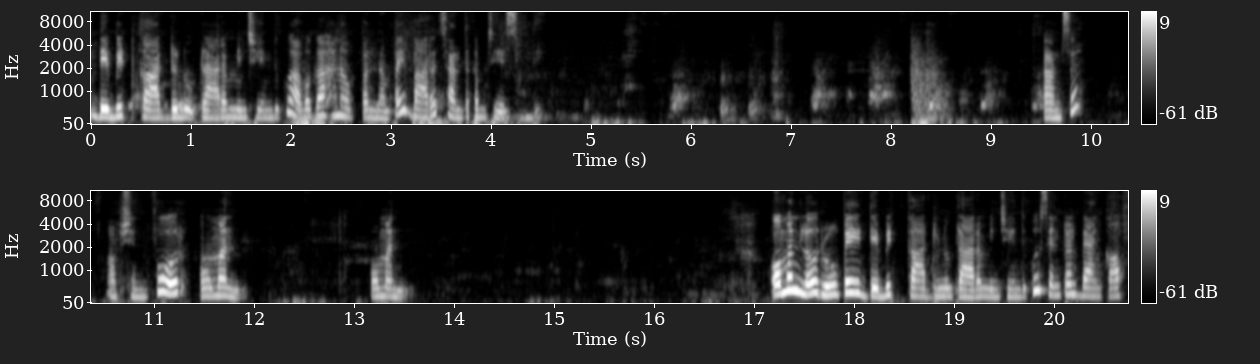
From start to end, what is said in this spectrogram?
డెబిట్ కార్డును ప్రారంభించేందుకు అవగాహన ఒప్పందంపై భారత్ సంతకం చేసింది? Answer option four Oman Oman ఒమన్లో రూపే డెబిట్ కార్డును ప్రారంభించేందుకు సెంట్రల్ బ్యాంక్ ఆఫ్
